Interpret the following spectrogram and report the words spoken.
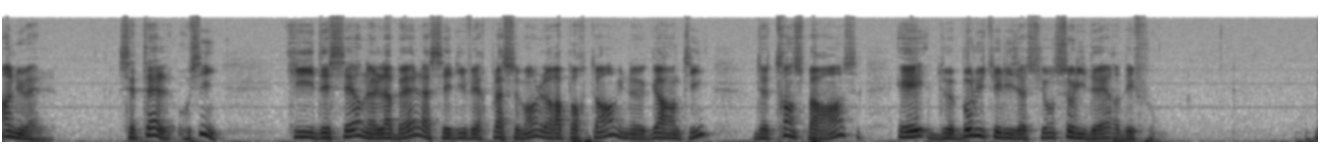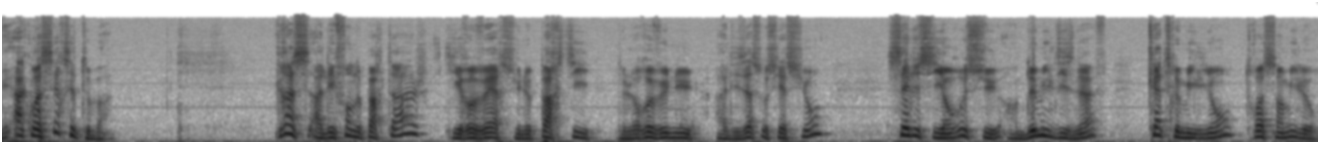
annuel. C'est elle aussi qui décerne un label à ces divers placements leur apportant une garantie de transparence et de bonne utilisation solidaire des fonds. Mais à quoi sert cette banque? Grâce à des fonds de partage qui reversent une partie de leurs revenus à des associations, celles-ci ont reçu en 2019 4 300 000 euros.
